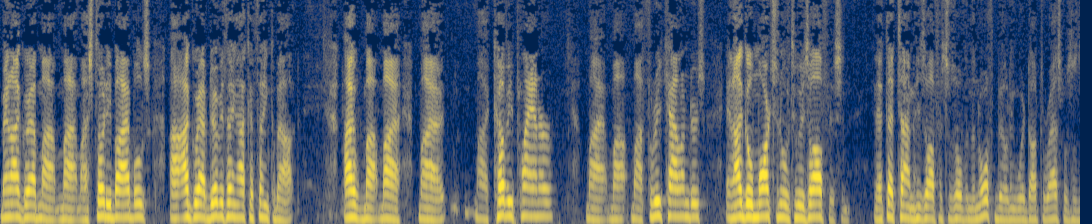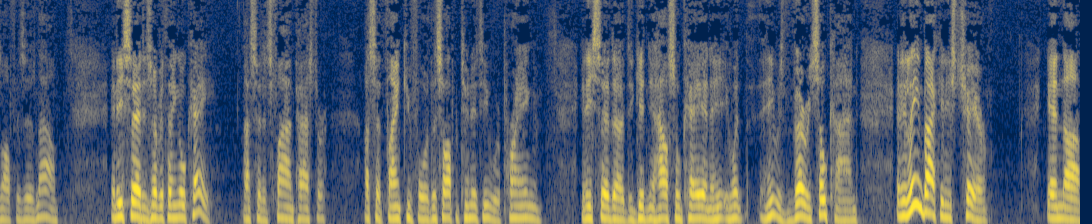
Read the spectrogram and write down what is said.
Man, I grabbed my, my, my study Bibles. I, I grabbed everything I could think about. I my my my my Covey planner, my, my my three calendars, and I go marching over to his office. And, and at that time, his office was over in the north building where Dr. Rasmussen's office is now. And he said, "Is everything okay?" I said, "It's fine, Pastor." I said, "Thank you for this opportunity. We're praying." And he said, uh, "To get in your house okay?" And he went. He was very so kind, and he leaned back in his chair, and. Uh,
